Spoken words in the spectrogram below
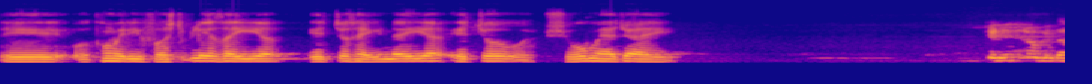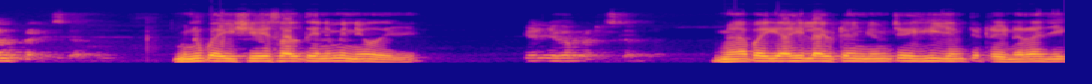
ਤੇ ਉੱਥੋਂ ਮੇਰੀ ਫਰਸਟ ਪਲੇਸ ਆਈ ਆ ਇਹ 'ਚੋਂ ਸੈਕਿੰਡ ਆਈ ਆ ਇਹ 'ਚੋਂ ਸ਼ੋਅ ਮੈਚ ਆਇਆ ਸੀ ਕਿੰਨੀ ਦਿਨ ਹੋ ਗਈ ਤੁਹਾਨੂੰ ਪ੍ਰੈਕਟਿਸ ਕਰਦੇ ਮੈਨੂੰ ਭਾਈ 6 ਸਾਲ 3 ਮਹੀਨੇ ਜੀ। ਕਿਹੜੀ ਜਗ੍ਹਾ ਪ੍ਰੈਕਟਿਸ ਕਰਦੇ ਮੈਂ ਭਾਈ ਆਹੀ ਲਾਈਫ ਟਾਈਮ ਜਿਮ 'ਚ ਇਹੀ ਜਿਮ 'ਚ ਟ੍ਰੇਨਰ ਹਾਂ ਜੀ।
